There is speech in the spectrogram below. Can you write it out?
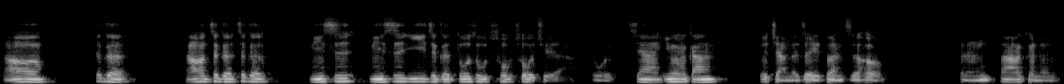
然后这个，然后这个这个迷失迷失一这个多数错错觉啊，我现在因为刚就讲了这一段之后，可能大家可能。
